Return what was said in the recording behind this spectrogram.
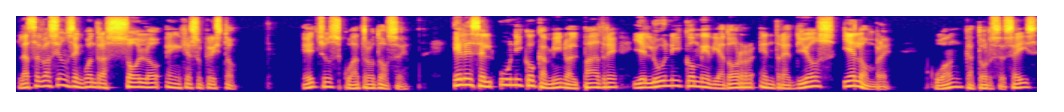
La salvación se encuentra solo en Jesucristo. Hechos 4:12. Él es el único camino al Padre y el único mediador entre Dios y el hombre. Juan 14:6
